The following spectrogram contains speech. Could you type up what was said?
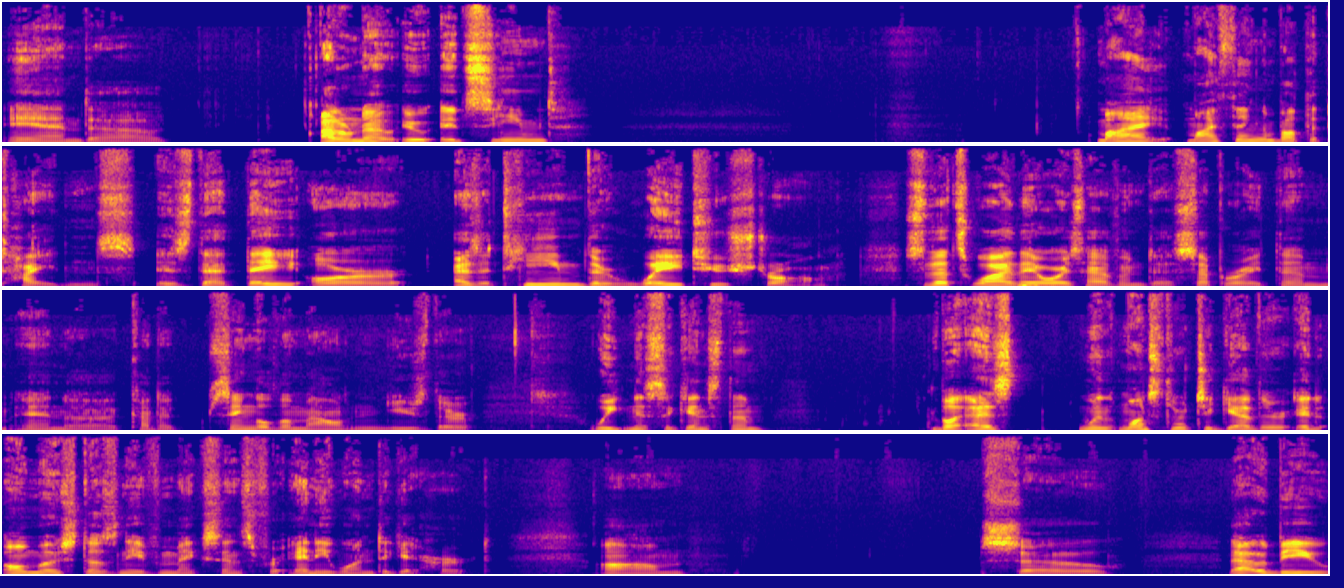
And uh, I don't know. It it seemed my my thing about the Titans is that they are as a team they're way too strong. So that's why they always having to separate them and uh, kind of single them out and use their weakness against them. But as when once they're together, it almost doesn't even make sense for anyone to get hurt. Um, so that would be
